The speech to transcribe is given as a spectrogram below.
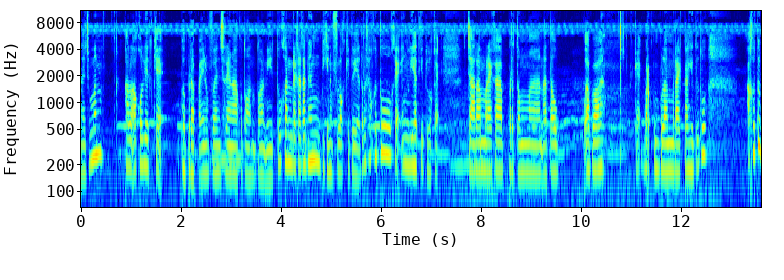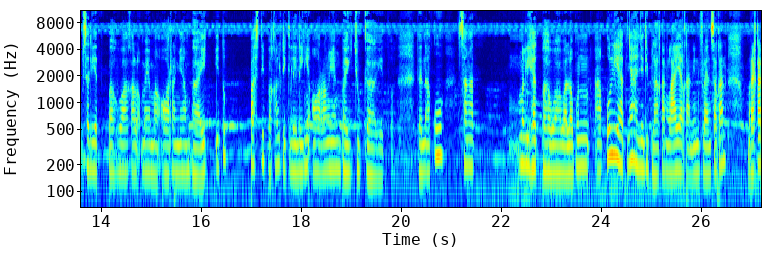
Nah cuman kalau aku lihat kayak beberapa influencer yang aku tonton itu kan mereka kadang bikin vlog gitu ya. Terus aku tuh kayak ngelihat gitu loh kayak cara mereka berteman atau apa kayak perkumpulan mereka gitu tuh aku tuh bisa lihat bahwa kalau memang orang yang baik itu pasti bakal dikelilingi orang yang baik juga gitu. Dan aku sangat melihat bahwa walaupun aku lihatnya hanya di belakang layar kan influencer kan mereka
